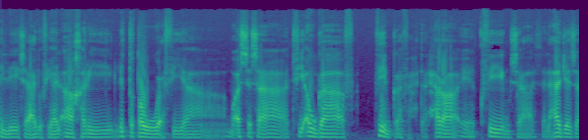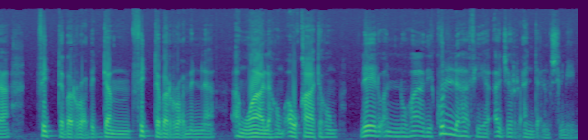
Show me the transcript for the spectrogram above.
اللي يساعدوا فيها الآخرين للتطوع في مؤسسات في أوقاف في مكافحة الحرائق في مساعدة العجزة في التبرع بالدم في التبرع من أموالهم أوقاتهم ليه لأنه هذه كلها فيها أجر عند المسلمين.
